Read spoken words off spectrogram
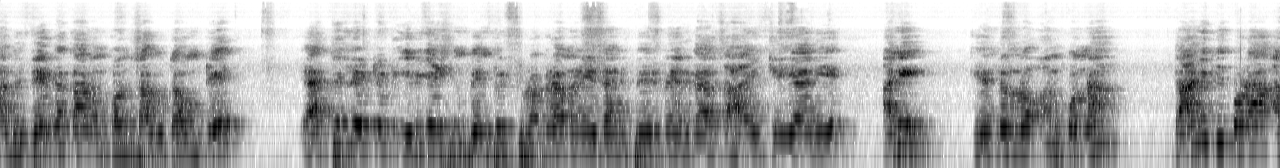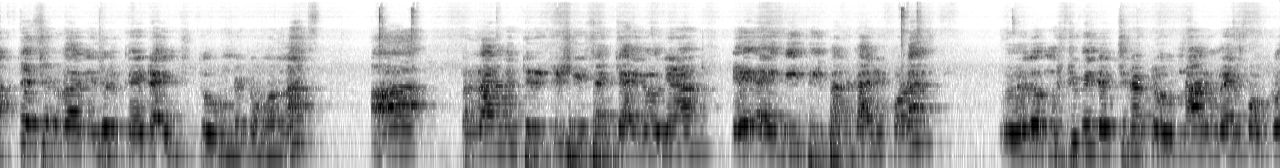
అవి దీర్ఘకాలం కొనసాగుతూ ఉంటే యాక్సిలరేటెడ్ ఇరిగేషన్ బెనిఫిట్ ప్రోగ్రామ్ అనే దాని పేరు మీదుగా సహాయం చేయాలి అని కేంద్రంలో అనుకున్నా దానికి కూడా అత్యవసరంగా నిధులు కేటాయిస్తూ ఉండటం వలన ఆ ప్రధానమంత్రి కృషి సంఖ్యా యోజన ఏఐబిపి పథకానికి కూడా ఏదో ముష్టి మీద వచ్చినట్టు నాలుగు వేల కోట్లు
